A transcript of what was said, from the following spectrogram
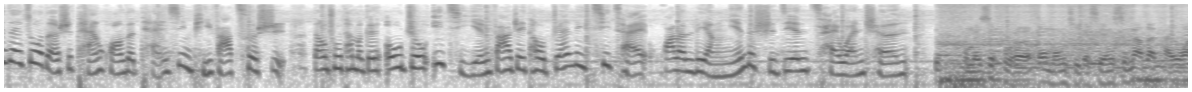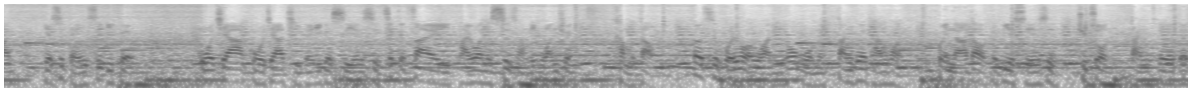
正在做的是弹簧的弹性疲乏测试。当初他们跟欧洲一起研发这套专利器材，花了两年的时间才完成。我们是符合欧盟级的实验室，那在台湾也是等于是一个国家国家级的一个实验室。这个在台湾的市场你完全看不到。二次回火完以后，我们单颗弹簧会拿到隔壁的实验室去做单颗的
